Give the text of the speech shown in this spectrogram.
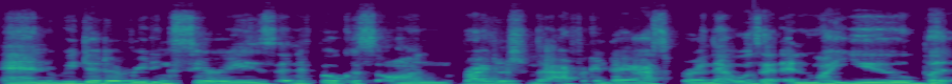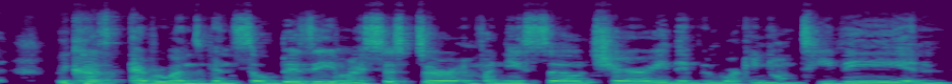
And we did a reading series and it focused on writers from the African diaspora, and that was at NYU. But because everyone's been so busy, my sister and Faniso, Cherry, they've been working on TV and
